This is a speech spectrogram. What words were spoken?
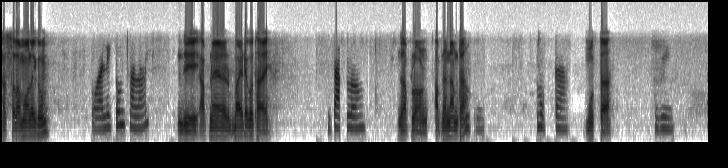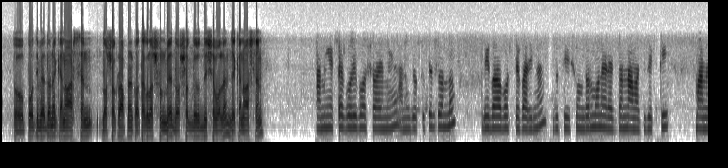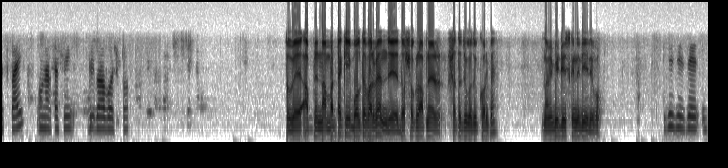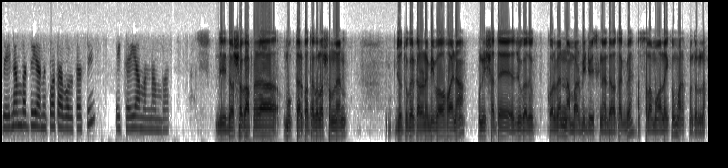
আসসালামু আলাইকুম। ওয়ালাইকুম সালাম। জি আপনার বাড়িটা কোথায়? জাপলং জাফলং। আপনার নামটা? মুক্তা। মুক্তা। জি। তো প্রতিবেদনে কেন আসছেন? দর্শকরা আপনার কথাগুলো শুনবে। দর্শকদের উদ্দেশ্যে বলেন যে কেন আসলেন। আমি একটা গরিব অসহায় মেয়ে। আমি যৌতুকের জন্য বিবাহ বসতে পারি না। যদি সুন্দর মনের একজন নামাজি ব্যক্তি মানুষ পাই ওনার কাছে বিবাহ বসবো তবে আপনার নাম্বারটা কি বলতে পারবেন যে দর্শকরা আপনার সাথে যোগাযোগ করবে? আমি ভিডিও স্ক্রিনে দিয়ে দেবো। জি জি যে যেই নাম্বার দিয়ে আমি কথা বলতেছি এটাই আমার নাম্বার। জি দর্শক আপনারা মুক্তার কথাগুলো শুনলেন। যৌতুকের কারণে বিবাহ হয় না। উনির সাথে যোগাযোগ করবেন নাম্বার ভিডিও স্ক্রিনে দেওয়া থাকবে। আসসালামু আলাইকুম রহমতুল্লাহ।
